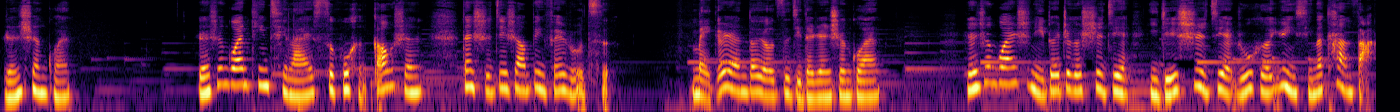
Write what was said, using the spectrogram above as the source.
人生观。人生观听起来似乎很高深，但实际上并非如此。每个人都有自己的人生观。人生观是你对这个世界以及世界如何运行的看法。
